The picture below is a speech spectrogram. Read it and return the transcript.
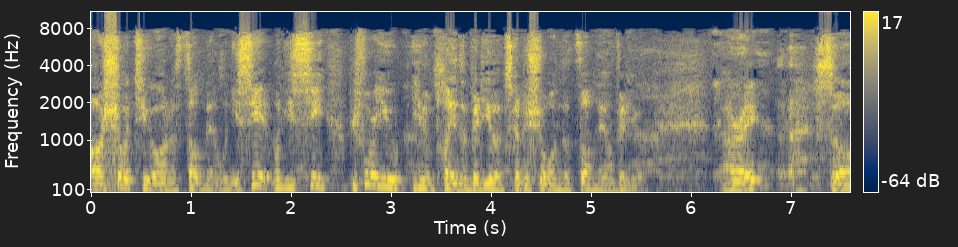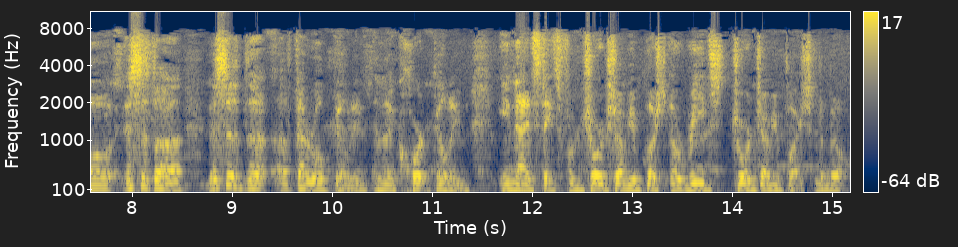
I'll show it to you on a thumbnail. When you see it, when you see, before you even play the video, it's going to show on the thumbnail video. Alright? So, this is the, this is the uh, federal building and the court building in the United States for George W. Bush. It reads George W. Bush in the middle.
